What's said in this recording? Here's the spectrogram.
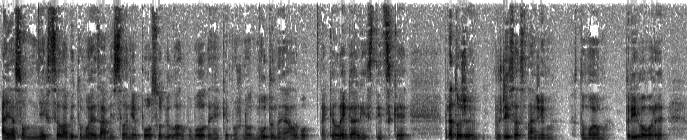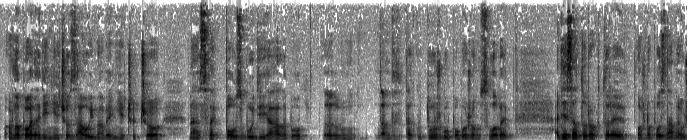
A ja som nechcel, aby to moje zamyslenie pôsobilo, alebo bolo nejaké možno nudné, alebo také legalistické, pretože vždy sa snažím v tom mojom príhovore možno povedať i niečo zaujímavé, niečo, čo nás tak povzbudí, alebo um, takú túžbu po Božom slove. A desatoro, ktoré možno poznáme už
